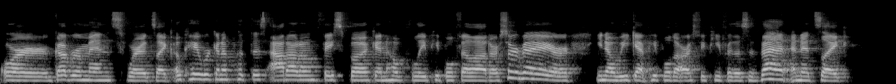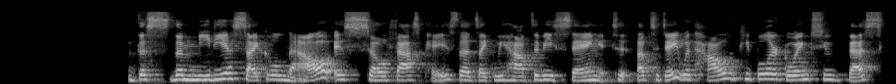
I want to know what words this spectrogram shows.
or governments where it's like okay we're going to put this ad out on facebook and hopefully people fill out our survey or you know we get people to rsvp for this event and it's like this the media cycle now is so fast paced that it's like we have to be staying to, up to date with how people are going to best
